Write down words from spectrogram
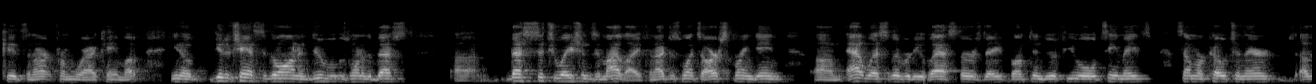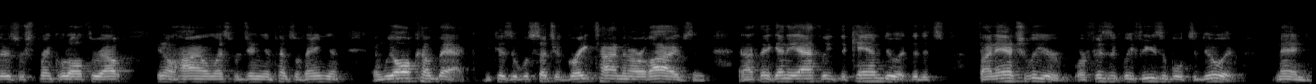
kids that aren't from where I came up, you know, get a chance to go on and do what was one of the best uh, best situations in my life. And I just went to our spring game um, at West Liberty last Thursday, bumped into a few old teammates. Some are coaching there, others are sprinkled all throughout, you know, Ohio and West Virginia and Pennsylvania. And we all come back because it was such a great time in our lives. And, and I think any athlete that can do it, that it's financially or, or physically feasible to do it, man,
